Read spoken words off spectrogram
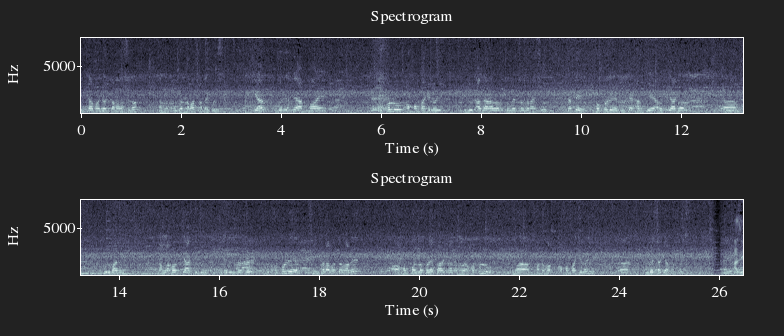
ঈদগাহ ময়দান জামা মছজিদত আমি ঈদৰ নামাজ আদায় কৰিছোঁ। ইয়াৰ জৰিয়তে মই সকলো অসমবাসীলৈ ঈদ উল আজহাৰ শুভেচ্ছা জনাইছোঁ। যাতে সকলোৱে সুখে শান্তিয়ে আৰু ত্যাগৰ কুৰবানী আল্লাহৰ ত্যাগ যিটো সেইটো সকলোৱে শৃংখলাবদ্ধভাৱে সম্পন্ন কৰে। তাৰ কাৰণে মই সকলো মানুহক অসমবাসীলৈ শুভেচ্ছা জ্ঞাপন কৰিছোঁ। আজি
